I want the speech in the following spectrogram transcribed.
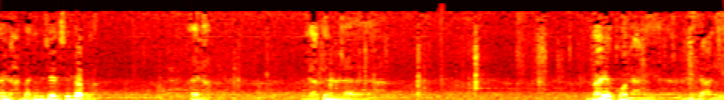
أي نعم حماد بن زيد؟ يصير قبله. أي نعم لكن آه، ما يكون يعني يعني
